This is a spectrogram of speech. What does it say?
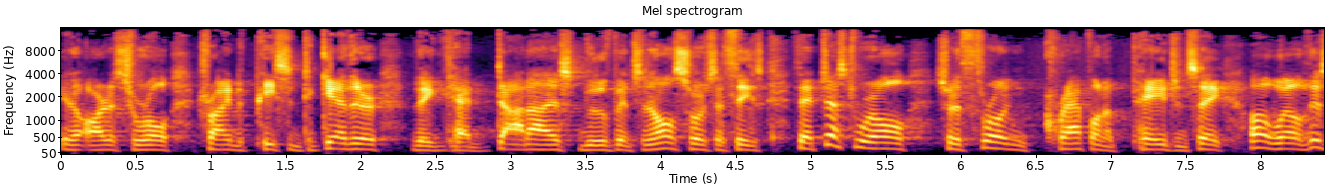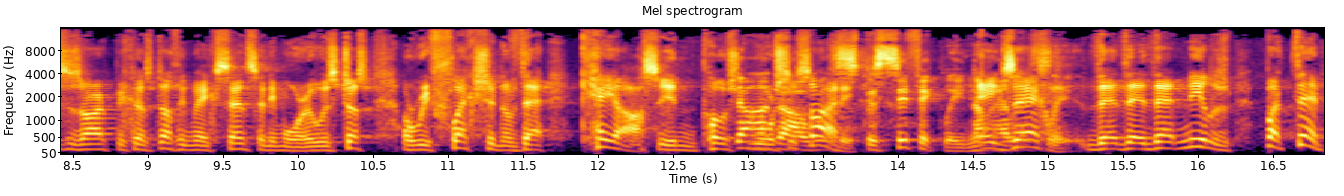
you know artists who were all trying to piece it together. They had Dadaist movements and all sorts of things that just were all sort of throwing crap on a page and saying, "Oh well, this is art because nothing makes sense anymore." It was just a reflection of that chaos in post-war Dada society. specifically, exactly that, that, that nihilism. But then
